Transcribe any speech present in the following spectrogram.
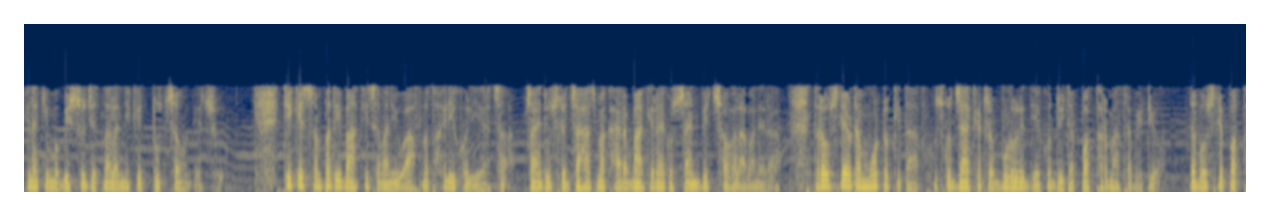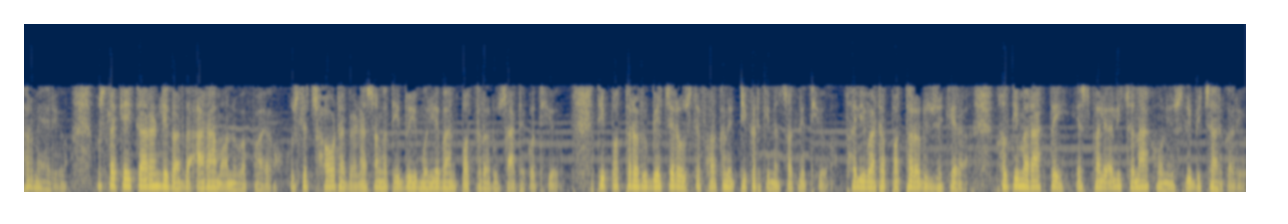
किनकि म विश्व जित्नलाई निकै तुच्छ हुनेछु के के सम्पत्ति बाँकी छ भने ऊ आफ्नो थैली खोली हेर्छ। सायद उसले जहाजमा खाएर बाँकी रहेको स्यान्डविच छ होला भनेर। तर उसले एउटा मोटो किताब उसको ज्याकेट र बुढोले दिएको दुईटा पत्थर मात्र भेट्यो। जब उसले पत्थरमा हेऱ्यो उसलाई केही कारणले गर्दा आराम अनुभव भयो उसले छवटा भेडासँग ती दुई मूल्यवान पत्थरहरू साटेको थियो। ती पत्थरहरू बेचेर उसले फर्कने टिकट किन्न सक्ने थियो। थैलीबाट पत्थरहरू झुकेर खल्तीमा राख्दै यसपालि अलि चनाखो हुने उसले विचार गर्यो।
